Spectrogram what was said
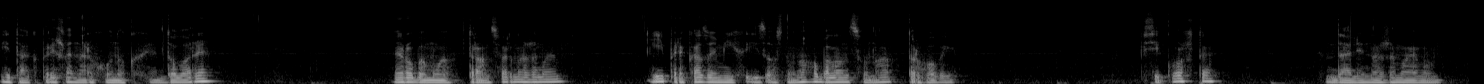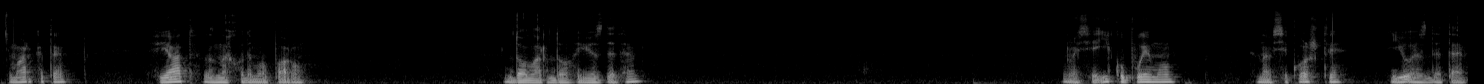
І так, перейшли на рахунок долари. Робимо трансфер, нажимаємо і переказуємо їх із основного балансу на торговий. Всі кошти. Далі нажимаємо маркети. Фіат, знаходимо пару долар до USDT. Ось і купуємо на всі кошти USDT.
